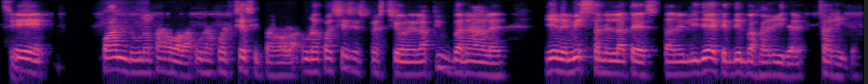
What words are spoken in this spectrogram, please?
sì. e quando una parola, una qualsiasi parola, una qualsiasi espressione, la più banale, viene messa nella testa, nell'idea che debba far ridere, fa ridere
